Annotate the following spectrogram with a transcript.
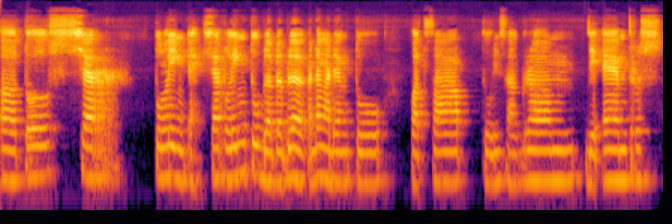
uh, tools share link eh share link tuh bla bla bla. Kadang ada yang tuh WhatsApp tuh Instagram DM terus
